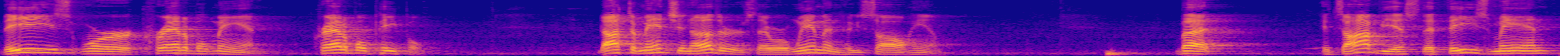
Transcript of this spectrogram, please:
these were credible men, credible people. Not to mention others, there were women who saw him. But it's obvious that these men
